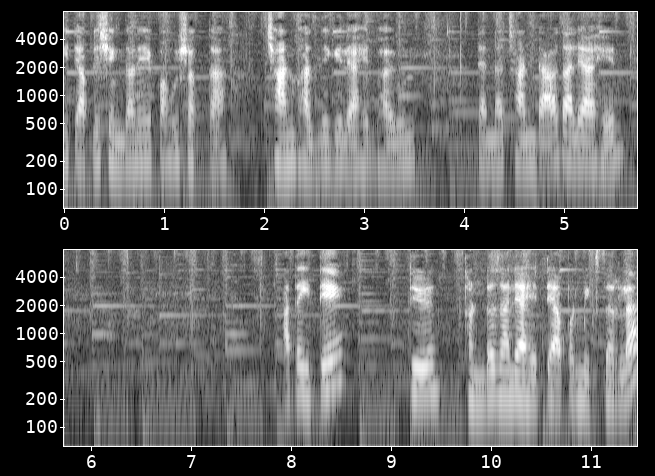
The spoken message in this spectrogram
इथे आपले शेंगदाणे पाहू शकता. छान भाजले गेले आहेत बाहेरून. त्यांना छान डाग आले आहेत. आता इथे तीळ थंड झाले आहेत ते आपण मिक्सरला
